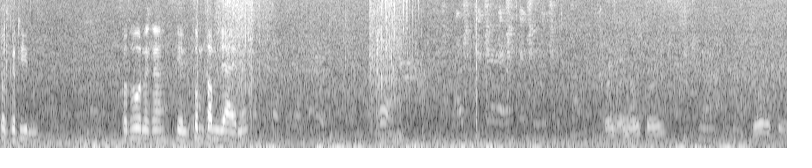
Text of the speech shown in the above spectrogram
ต้นกระถินขอโทษนะคะ เห็นส้มตำใหญ่ไหม Hang on, hold on. Ja, okej.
